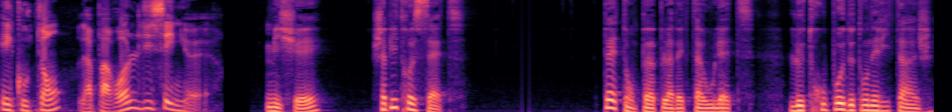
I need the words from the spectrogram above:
Écoutons la parole du Seigneur. Michée, chapitre 7 Paie ton peuple avec ta houlette, le troupeau de ton héritage,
